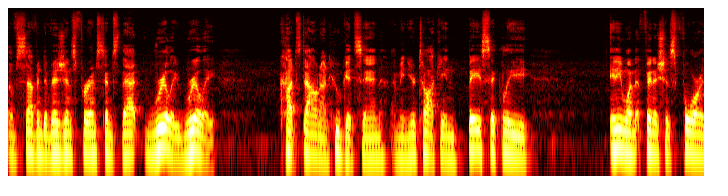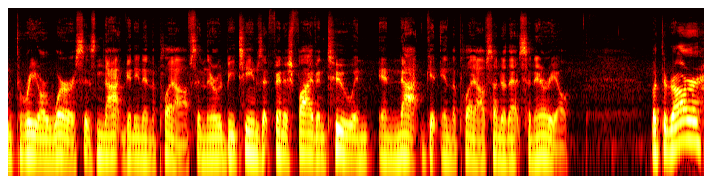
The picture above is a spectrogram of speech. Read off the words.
of seven divisions, for instance. That really, really cuts down on who gets in. I mean, you're talking basically anyone that finishes four and three or worse is not getting in the playoffs, and there would be teams that finish five and two and and not get in the playoffs under that scenario. But there are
